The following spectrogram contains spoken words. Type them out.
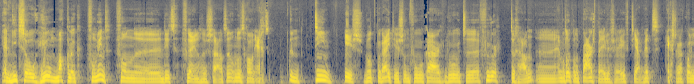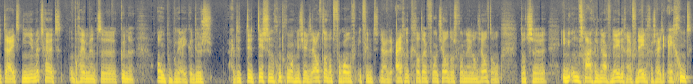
ja, niet zo heel makkelijk van wint van dit Verenigde Staten. Omdat het gewoon echt een team is wat bereid is om voor elkaar door het vuur te gaan. Uh, en wat ook wel een paar spelers heeft, ja, met extra kwaliteit, die een wedstrijd op een gegeven moment uh, kunnen openbreken. Dus het, is een goed georganiseerd elftal. Wat vooral, ik vind, eigenlijk geldt daarvoor hetzelfde als voor het Nederlands elftal. Dat ze in die omschakeling naar verdedigen en verdedigen zijn ze echt goed.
